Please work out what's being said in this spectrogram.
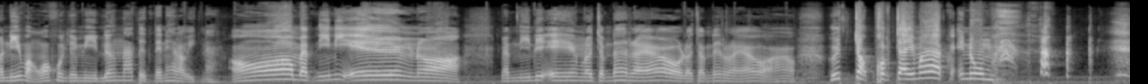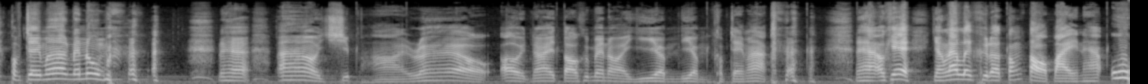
วันนี้หวังว่าคงจะมีเรื่องน่าตื่นเต้นให้เราอีกนะ อ๋อ แบบนี้นี่เองเนาะแบบนี้นี่เองเราจำได้แล้ว เราจำได้แล้วอ้าวเฮ้ยจบขอบใจมากไอ้หนุ่ม ขอบใจมากนะหนุ่ม นะฮะ อ้าว ชิปหายแล้ว เอ้ยนายต่อขึ้นมาหน่อย เยี่ยมเยี่ยมขอบใจมาก นะฮะ โอเค อย่างแรกเลยคือเราต้องต่อไปนะฮะ อู้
